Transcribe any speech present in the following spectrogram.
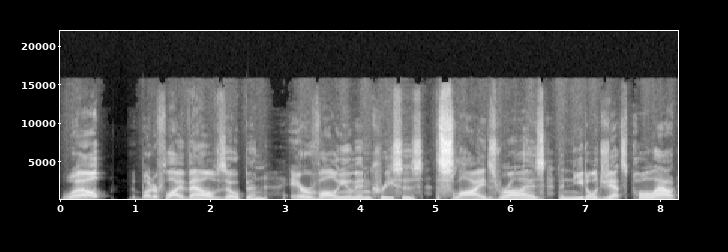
well, the butterfly valves open air volume increases, the slides rise, the needle jets pull out,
